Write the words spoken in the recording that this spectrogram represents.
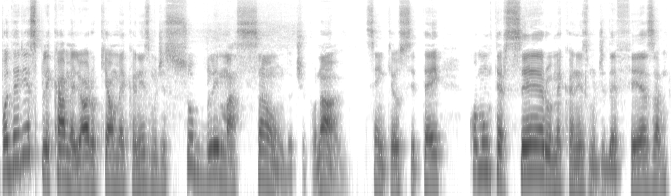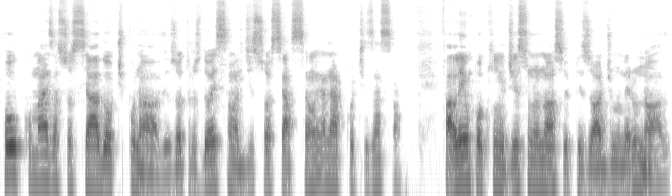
poderia explicar melhor o que é o mecanismo de sublimação do tipo 9? Sim, que eu citei como um terceiro mecanismo de defesa, um pouco mais associado ao tipo 9. Os outros dois são a dissociação e a narcotização. Falei um pouquinho disso no nosso episódio número 9.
